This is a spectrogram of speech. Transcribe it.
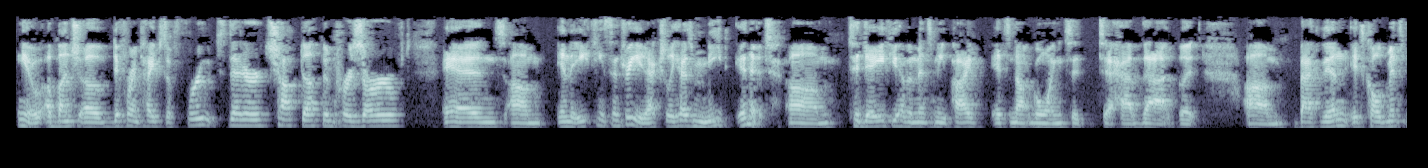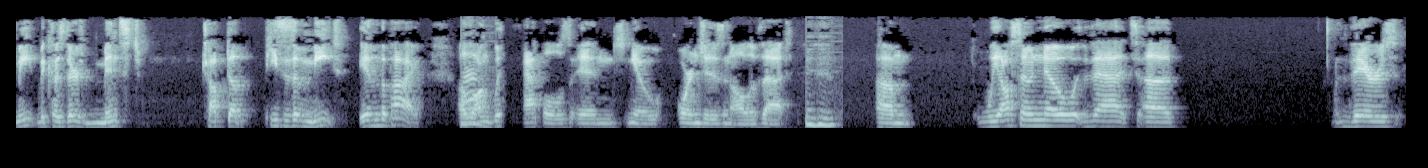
you know, a bunch of different types of fruits that are chopped up and preserved. And um, in the 18th century, it actually has meat in it. Um, today, if you have a mincemeat pie, it's not going to to have that. But um, back then, it's called mincemeat because there's minced, chopped up pieces of meat in the pie, Wow. along with apples and you know oranges and all of that. Um, we also know that uh, there's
